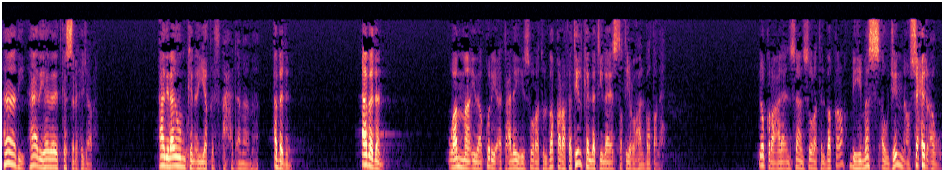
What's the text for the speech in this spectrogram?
هذه هذه هذه تكسر الحجارة. هذه لا يمكن أن يقف أحد أمامها. أبدا. أبدا. وأما إذا قرأت عليه سورة البقرة فتلك التي لا يستطيعها البطلة يقرأ على إنسان سورة البقرة به مس أو جن أو سحر أو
